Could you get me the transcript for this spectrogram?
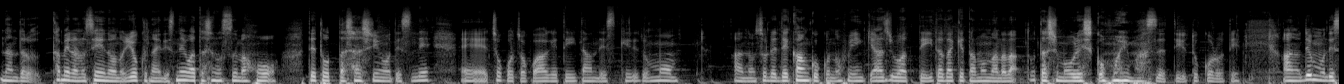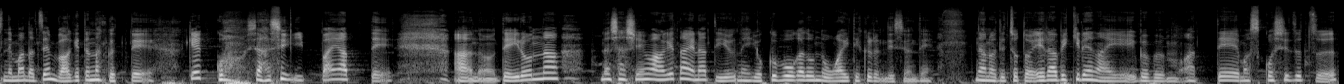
なんだろう、カメラの性能の良くないですね。私のスマホで撮った写真をですね、えー、ちょこちょこ上げていたんですけれども、あの、それで韓国の雰囲気味わっていただけたのなら私も嬉しく思いますっていうところで。あの、でもですね、まだ全部上げてなくって、結構写真いっぱいあって、あの、で、いろんな写真を上げたいなっていうね、欲望がどんどん湧いてくるんですよね。なのでちょっと選びきれない部分もあって、まあ、少しずつ、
